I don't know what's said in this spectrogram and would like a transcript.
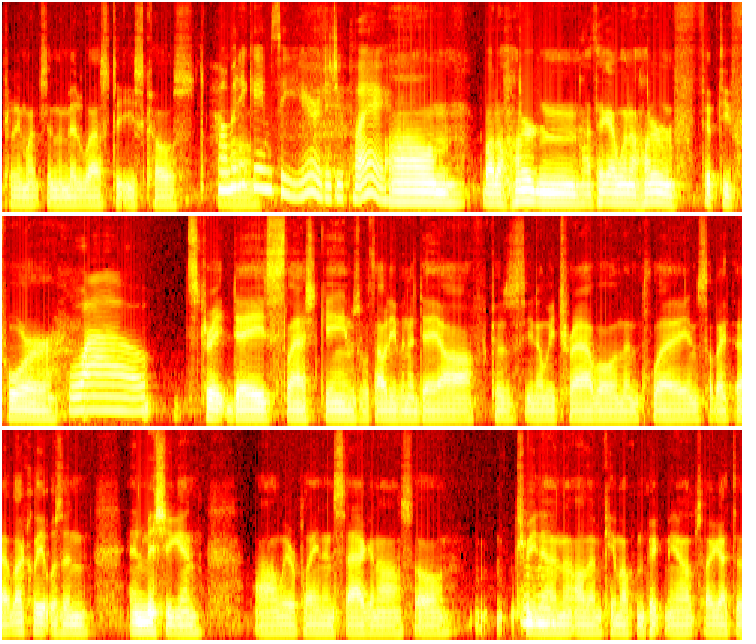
pretty much in the Midwest to East Coast. How many Um, games a year did you play? Um, about a hundred and I think I went 154 wow. straight days slash games without even a day off because you know we travel and then play and stuff like that. Luckily, it was in in Michigan. Uh, we were playing in Saginaw, so Trina and all them came up and picked me up, so I got to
